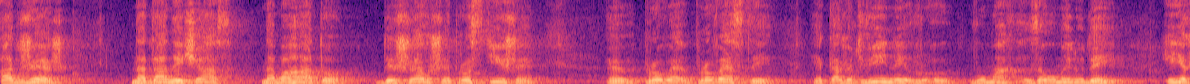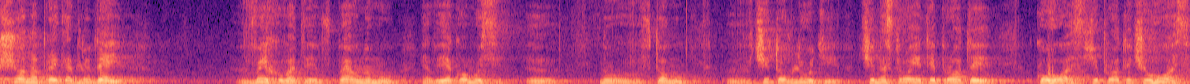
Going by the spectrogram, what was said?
Адже ж на даний час набагато дешевше, простіше е, провести, як кажуть, війни в- умах за уми людей. І якщо, наприклад, людей виховати в певному, в якомусь, е, ну, в тому, е, чи то в люті, чи настроїти проти когось, чи проти чогось,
